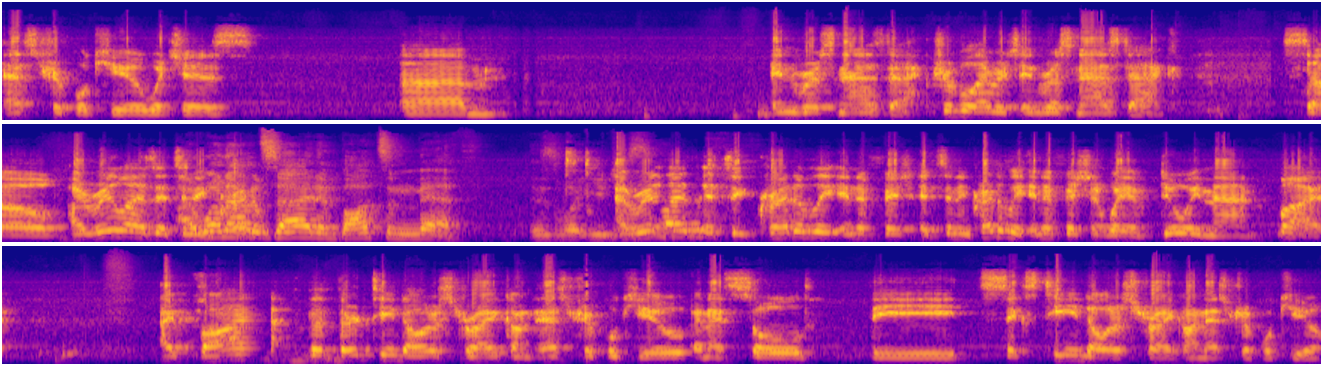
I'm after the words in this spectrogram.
S triple Q, which is um, inverse Nasdaq, triple average inverse Nasdaq. So I realize it's an I went incredible. outside and bought some meth. Is what you just I realize it's incredibly inefficient. It's an incredibly inefficient way of doing that, but I bought the thirteen dollar strike on S triple Q, and I sold the sixteen dollar strike on S triple Q.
